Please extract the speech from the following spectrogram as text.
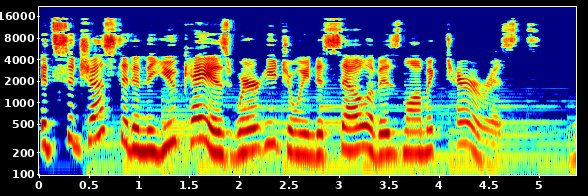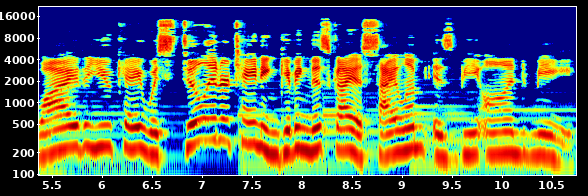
It's suggested in the UK is where he joined a cell of Islamic terrorists. Why the UK was still entertaining giving this guy asylum is beyond me.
